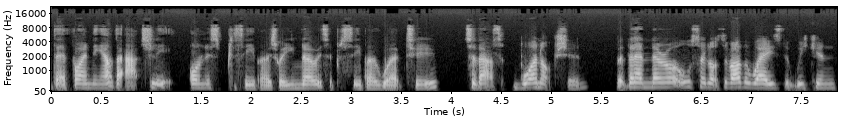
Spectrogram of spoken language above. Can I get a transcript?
they're finding out that actually honest placebos where you know it's a placebo work too. So that's one option. But then there are also lots of other ways that we can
